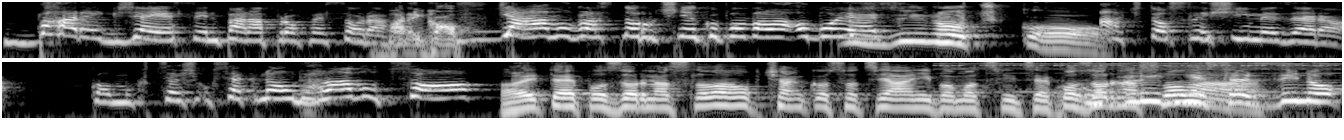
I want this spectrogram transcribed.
Barik, že je syn pana profesora. Barikov. Já mu vlastnoručně kupovala obojek. Zinočko. Ať to slyší mizera. Komu chceš useknout hlavu, co? Hejte pozor na slova, občanko sociální pomocnice. Pozor na Uklidni slova. se, Zino.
